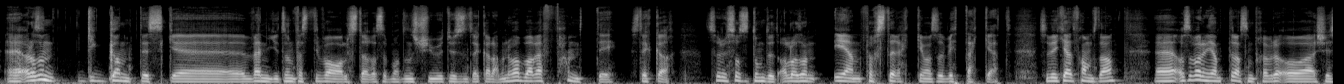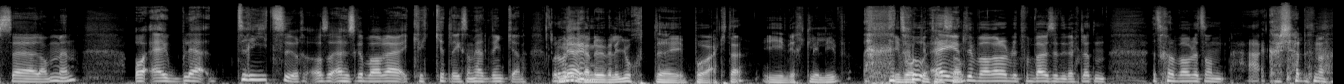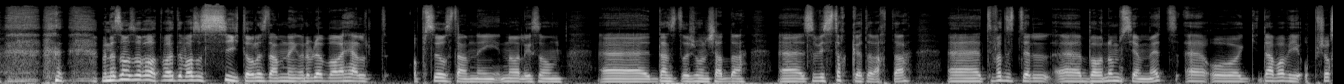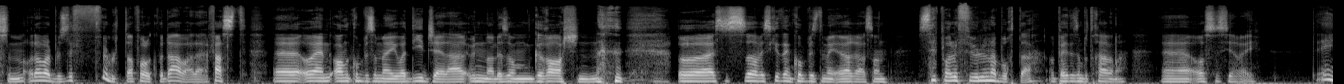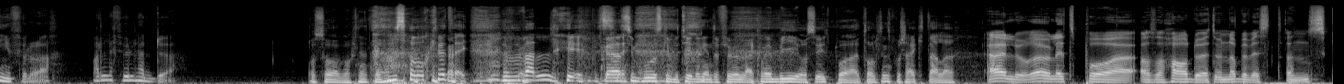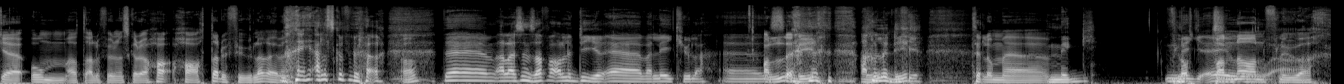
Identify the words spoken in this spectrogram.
Eh, og det var sånn gigantisk eh, venue, sånn festivalstørrelse, på en måte sånn 20 000 stykker der. Men det var bare 50 stykker. Så det så så dumt ut. Alle var sånn én første rekke var så vidt dekket. Så vi gikk helt fremst da. Eh, og så var det en jente der som prøvde å kysse damen min. Og jeg ble dritsur. Altså, jeg husker bare klikket liksom helt det var Mer enn du ville gjort det på ekte i virkelig liv. I jeg tror egentlig bare hadde blitt forbauset i virkeligheten. Jeg tror det bare ble sånn Hæ, hva skjedde nå? Men det som var så rart, var at det var så sykt dårlig stemning, og det ble bare helt absurd stemning når liksom eh, den situasjonen skjedde. Eh, så vi stakk etter hvert, da. Eh, til faktisk til eh, barndomshjemmet mitt, eh, og der var vi i oppkjørselen, og der var det plutselig fullt av folk, for der var det fest. Eh, og en annen kompis av meg var DJ der under liksom garasjen. og så, så hvisket en kompis til meg i øret sånn Se på alle fuglene der borte, og pekte sånn på trærne. Og så sier jeg Det er ingen fugler der. Alle fuglene er døde. Og så våknet jeg. Og så våknet jeg. Veldig Hva er den symbolske betydningen til fuglene? Kan vi begi oss ut på et tolkningsprosjekt, eller? Jeg lurer jo litt på Altså, Har du et underbevisst ønske om at alle fuglene skal dø? Ha, hater du fugler, Øyvind? Jeg elsker fugler. Ja. Det, eller jeg syns iallfall alle dyr er veldig kule. Eh, Alle dyr? Alle dyr? Til og med Mygg? Flott. er bananfluer.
